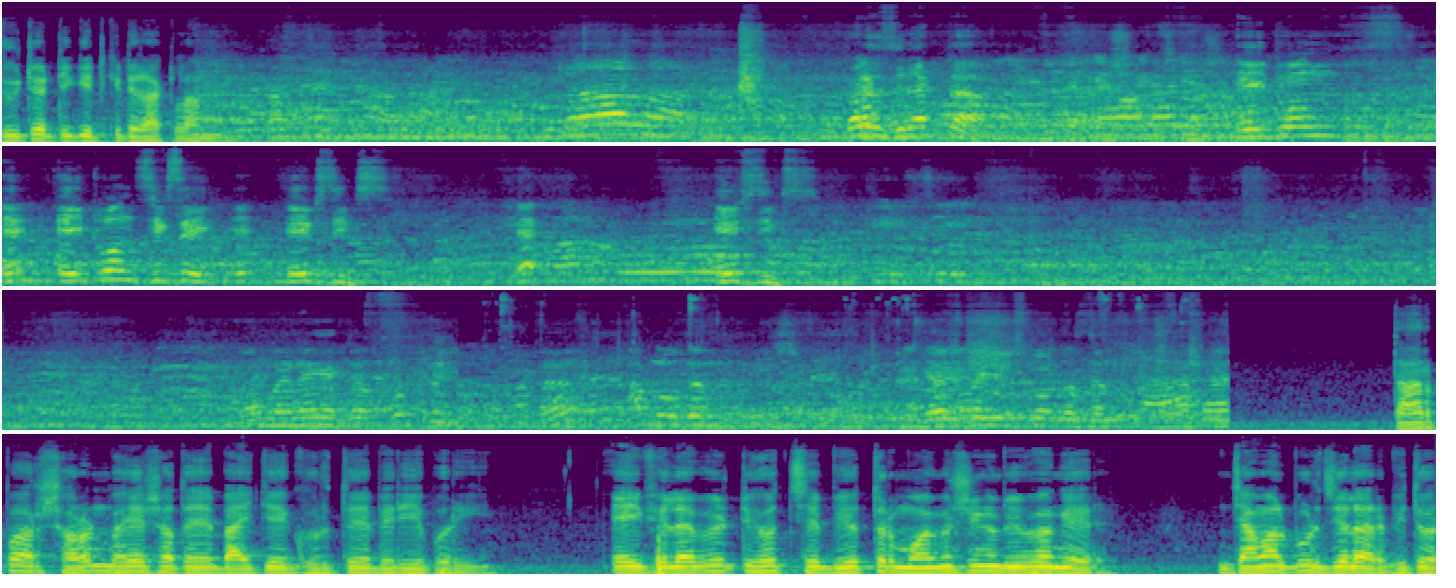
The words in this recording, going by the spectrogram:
দুইটা টিকিট কেটে রাখলাম। তারপর শরণ ভাইয়ের সাথে বাইকে ঘুরতে বেরিয়ে পড়ি। এই ফ্লাইওভারটি হচ্ছে বৃহত্তর ময়মনসিংহ বিভাগের জামালপুর জেলার ভিতর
